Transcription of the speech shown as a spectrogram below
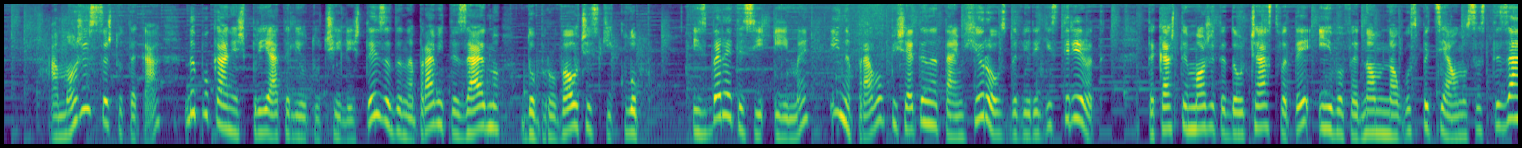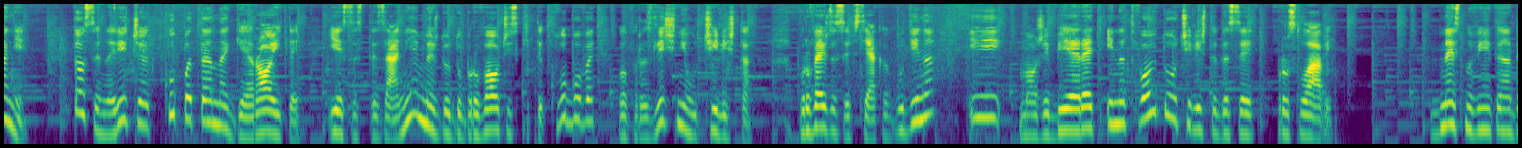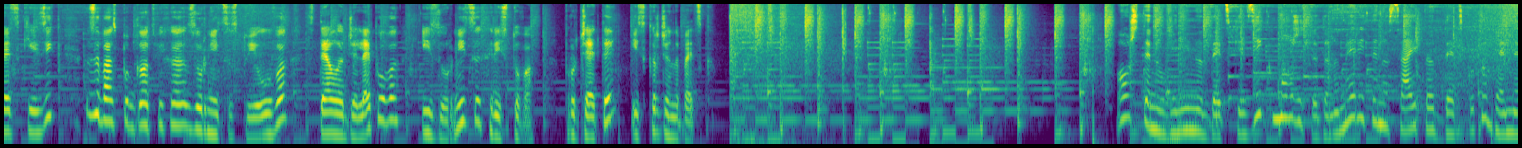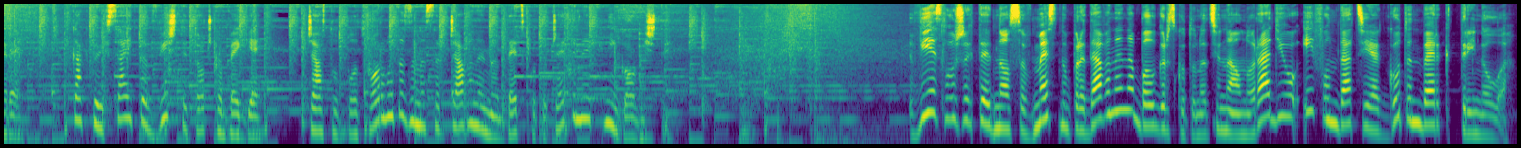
А може също така да поканиш приятели от училище, за да направите заедно доброволчески клуб – Изберете си име и направо пишете на Time Heroes да ви регистрират. Така ще можете да участвате и в едно много специално състезание. То се нарича Купата на героите и е състезание между доброволческите клубове в различни училища. Провежда се всяка година и може би е ред и на твоето училище да се прослави. Днес новините на детски язик за вас подготвиха Зорница Стоилова, Стела Джелепова и Зорница Христова. Прочете Искър Джанабецка. Още новини на детски язик можете да намерите на сайта Детското БНР, както и в сайта вижте.бг, част от платформата за насърчаване на детското четене книговище. Вие слушахте едно съвместно предаване на Българското национално радио и фундация Гутенберг 3.0.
